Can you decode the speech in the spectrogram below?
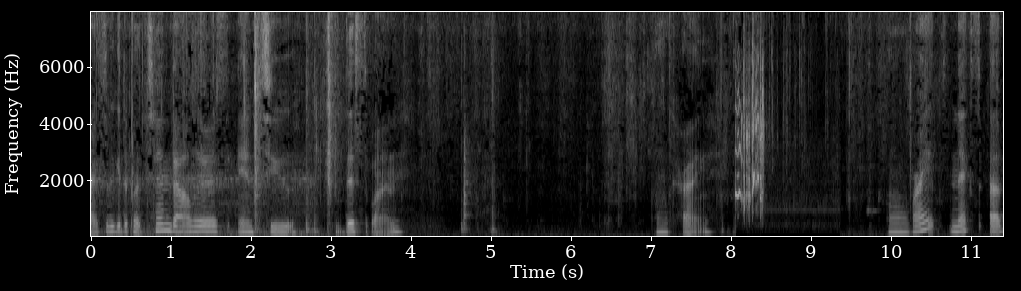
right, so we get to put $10 into this one. Okay. All right, next up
